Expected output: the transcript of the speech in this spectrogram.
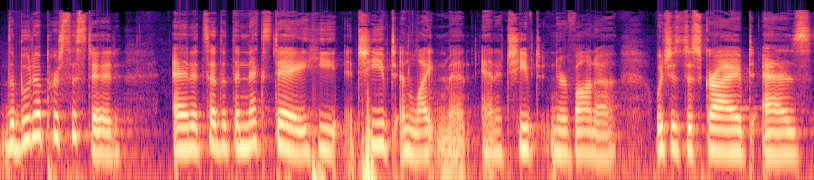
the Buddha persisted, and it said that the next day he achieved enlightenment and achieved nirvana, which is described as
